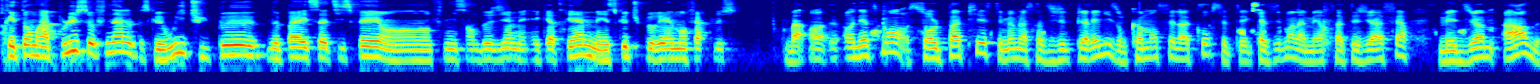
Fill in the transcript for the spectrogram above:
prétendre à plus au final? Parce que oui, tu peux ne pas être satisfait en finissant deuxième et quatrième, mais est-ce que tu peux réellement faire plus? Bah, honnêtement, sur le papier, c'était même la stratégie de Pirelli. Ils ont commencé la course, c'était quasiment la meilleure stratégie à faire. Medium, hard,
